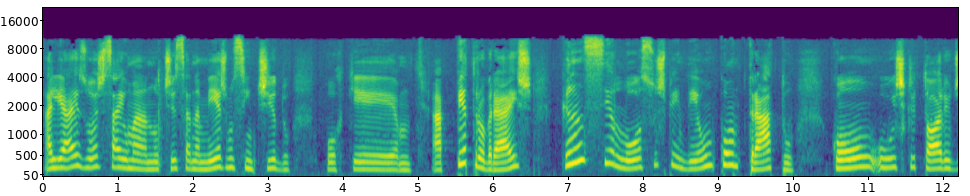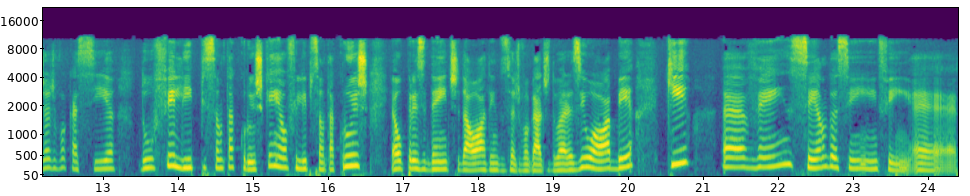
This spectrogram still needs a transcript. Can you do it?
Aliás, hoje sai uma notícia no mesmo sentido, porque hum, a Petrobras cancelou, suspendeu um contrato com o escritório de advocacia do Felipe Santa Cruz. Quem é o Felipe Santa Cruz? É o presidente da Ordem dos Advogados do Brasil, a OAB, que é, vem sendo assim, enfim, é,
